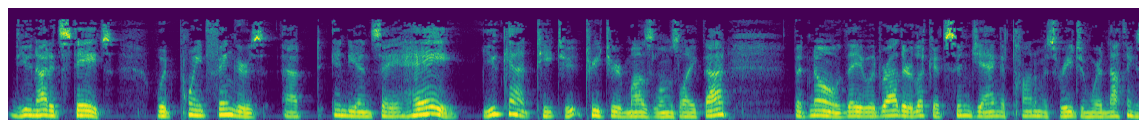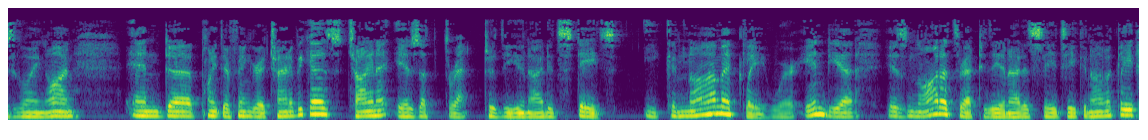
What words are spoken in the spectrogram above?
the United States would point fingers at India and say, "Hey, you can't teach, treat your Muslims like that." But no, they would rather look at Xinjiang Autonomous Region where nothing's going on and uh, point their finger at China because China is a threat to the United States economically, where India is not a threat to the United States economically.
